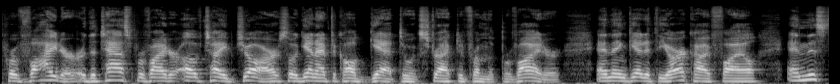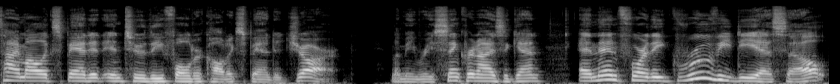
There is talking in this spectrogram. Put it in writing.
provider or the task provider of type jar. So again, I have to call get to extract it from the provider and then get it the archive file. And this time I'll expand it into the folder called expanded jar. Let me resynchronize again. And then for the Groovy DSL,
